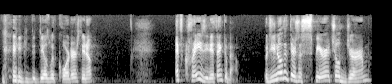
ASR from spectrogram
he deals with quarters, you know. It's crazy to think about. But do you know that there's a spiritual germ?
